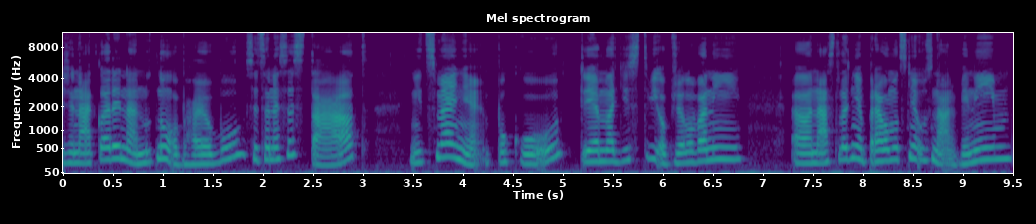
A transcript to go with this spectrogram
že náklady na nutnou obhajobu sice nese stát, nicméně pokud je mladiství obžalovaný e, následně pravomocně uznán vinným,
